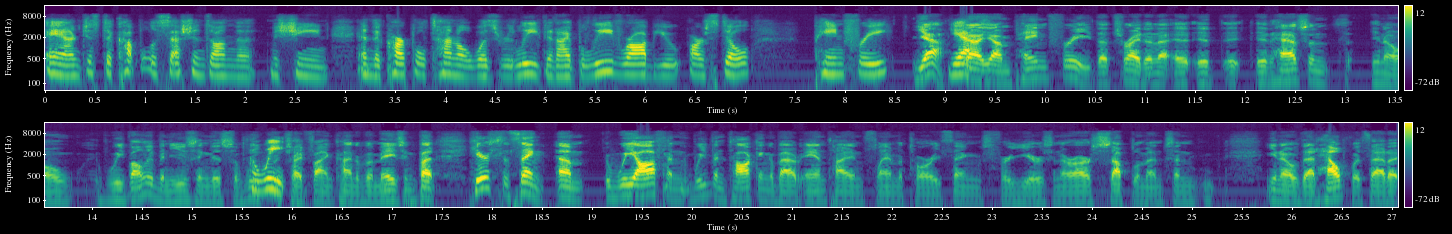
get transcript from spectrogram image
and just a couple of sessions on the machine, and the carpal tunnel was relieved. And I believe Rob, you are still pain free. Yeah, yeah, Yes. yeah. I'm pain free. That's right, and I- it, it it hasn't. You know, we've only been using this a week, week. which I find kind of amazing. But here's the thing: um, we often we've been talking about anti-inflammatory things for years, and there are supplements and you know that help with that. Uh,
